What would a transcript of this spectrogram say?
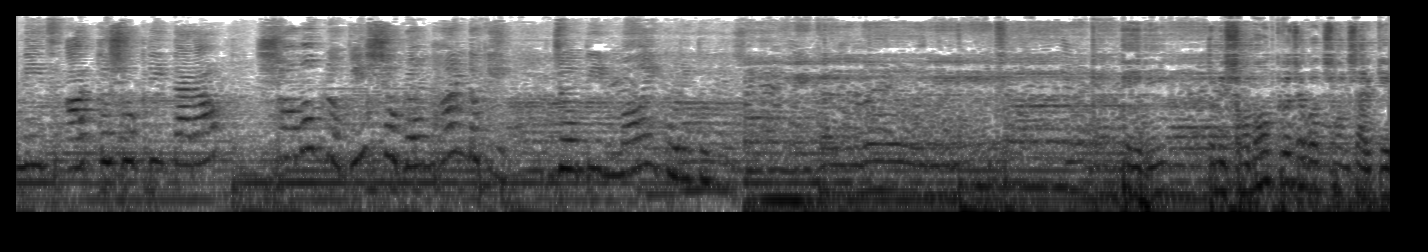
নিজ আত্মশক্তির দ্বারা সমগ্র বিশ্ব ব্রহ্মাণ্ডকে জ্যোতির্ময় করে তুলি তুমি সমগ্র জগৎ সংসারকে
